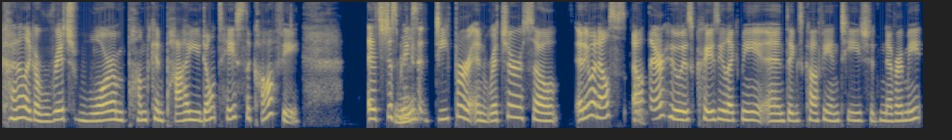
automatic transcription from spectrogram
kind of like a rich, warm pumpkin pie. You don't taste the coffee. It just really? makes it deeper and richer. So, anyone else hmm. out there who is crazy like me and thinks coffee and tea should never meet,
